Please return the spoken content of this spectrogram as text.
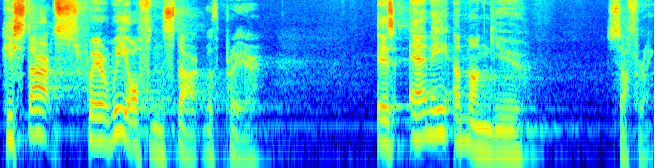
He starts where we often start with prayer Is any among you suffering?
